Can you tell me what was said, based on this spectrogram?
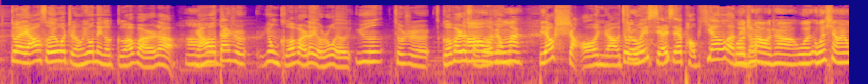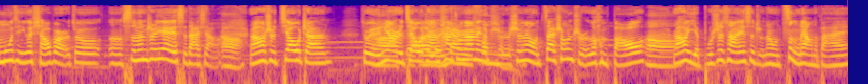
对，然后所以我只能用那个格纹的。然后但是用格纹的有时候我又晕，就是格纹的选择性比较少，你知道，就容易写着写着跑偏了那种。我知道，我知道，我我想用木吉一个小本儿，就嗯四分之一 A 四大小，嗯然后是胶粘。就有一面是胶粘，它中间那个纸是那种再生纸，就很薄，然后也不是像 A 四纸那种锃亮的白，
